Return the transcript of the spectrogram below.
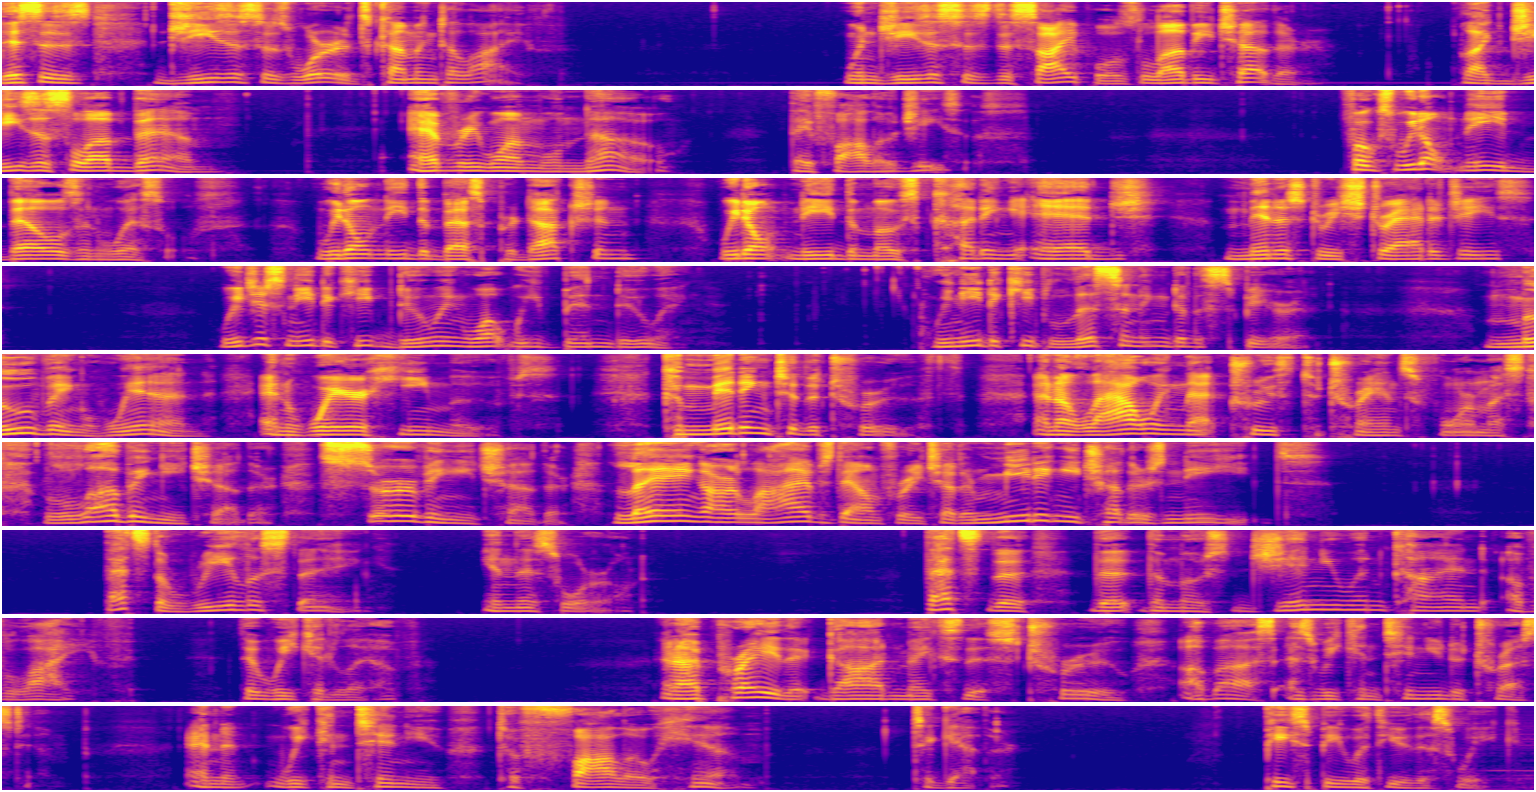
This is Jesus' words coming to life. When Jesus' disciples love each other like Jesus loved them, everyone will know they follow Jesus. Folks, we don't need bells and whistles. We don't need the best production. We don't need the most cutting edge ministry strategies. We just need to keep doing what we've been doing. We need to keep listening to the Spirit, moving when and where He moves, committing to the truth, and allowing that truth to transform us, loving each other, serving each other, laying our lives down for each other, meeting each other's needs. That's the realest thing in this world. That's the, the, the most genuine kind of life that we could live. And I pray that God makes this true of us as we continue to trust Him and we continue to follow Him together. Peace be with you this week.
